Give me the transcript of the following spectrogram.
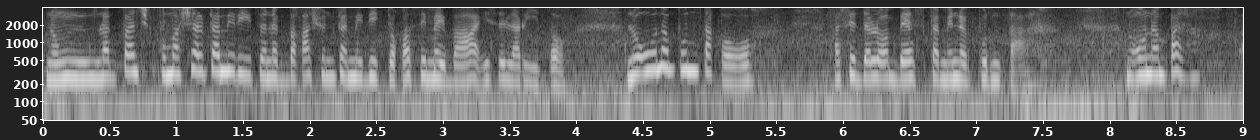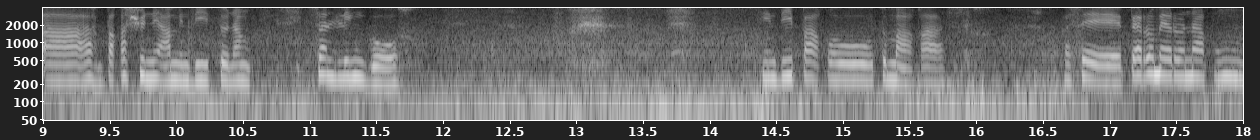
nung nagpunch pumasyal kami rito, nagbakasyon kami dito kasi may bahay sila rito. Noong unang punta ko, kasi dalawang beses kami nagpunta. Noong unang ah, bakasyon namin dito ng isang linggo, hindi pa ako tumakas. Kasi, pero meron na akong,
